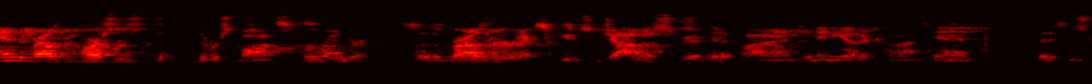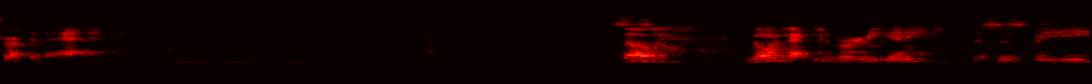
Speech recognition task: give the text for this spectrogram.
And the browser parses the, the response for rendering. So the browser executes JavaScript that it finds and any other content that it's instructed to add. So going back to the very beginning, this is the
